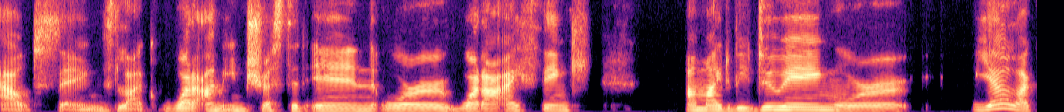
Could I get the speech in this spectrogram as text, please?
out things like what i'm interested in or what i think i might be doing or yeah like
